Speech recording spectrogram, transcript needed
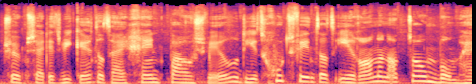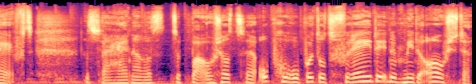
Trump zei dit weekend dat hij geen paus wil die het goed vindt dat Iran een atoombom heeft. Dat zei hij nadat de paus had eh, opgeroepen tot vrede in het Midden-Oosten.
